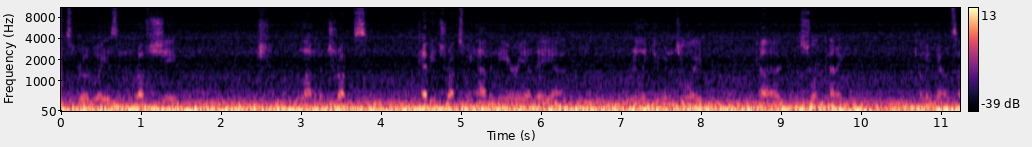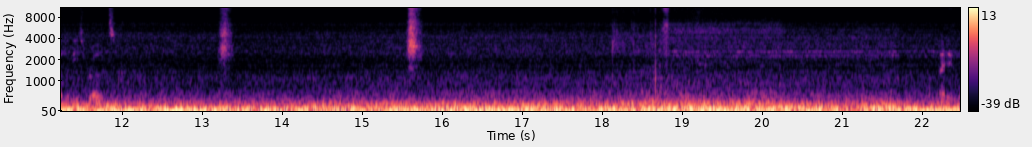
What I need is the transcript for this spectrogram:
This roadway is in rough shape. A lot of the trucks, heavy trucks we have in the area, they uh, really do enjoy uh, shortcutting coming down some of these roads. I didn't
